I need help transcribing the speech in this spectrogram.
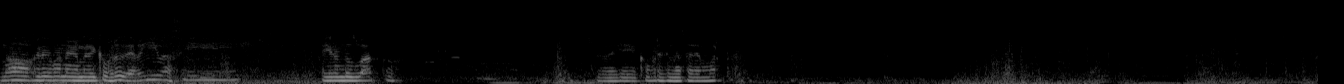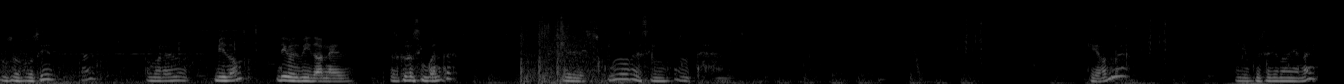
no. No, creo que van a ganar el cofre de arriba, sí. Ahí eran dos vatos. Espero que el cofre si no estaré muerto. Uso fusil, ¿eh? Bidón. Digo el bidón, el escudo de 50. El escudo de 50. ¿Qué onda? Yo pensé que no había nadie.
